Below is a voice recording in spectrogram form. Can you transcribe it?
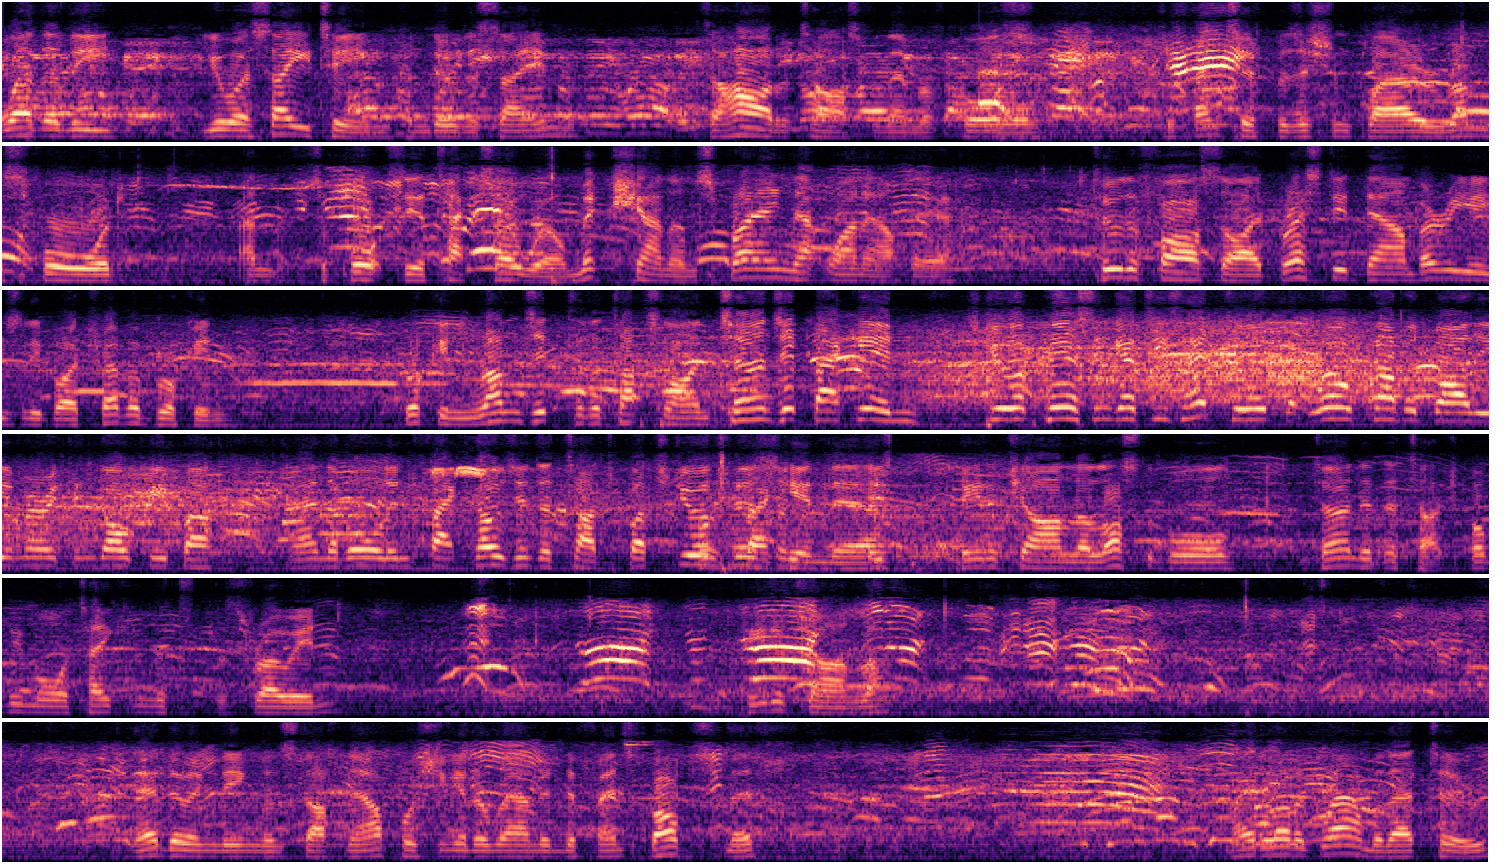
whether the USA team can do the same. It's a harder task for them of course. Defensive position player who runs forward and supports the attack so well. Mick Channon spraying that one out there to the far side, breasted down very easily by Trevor Brooking. Brooking runs it to the touchline, turns it back in. Stuart Pearson gets his head to it, but well covered by the American goalkeeper. And the ball, in fact, goes into touch. But Stuart Pearson back in there. Peter Chandler lost the ball, turned it to touch. Bobby Moore taking the, the throw in. Peter Chandler. They're doing the England stuff now, pushing it around in defence. Bob Smith made a lot of ground with that too.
